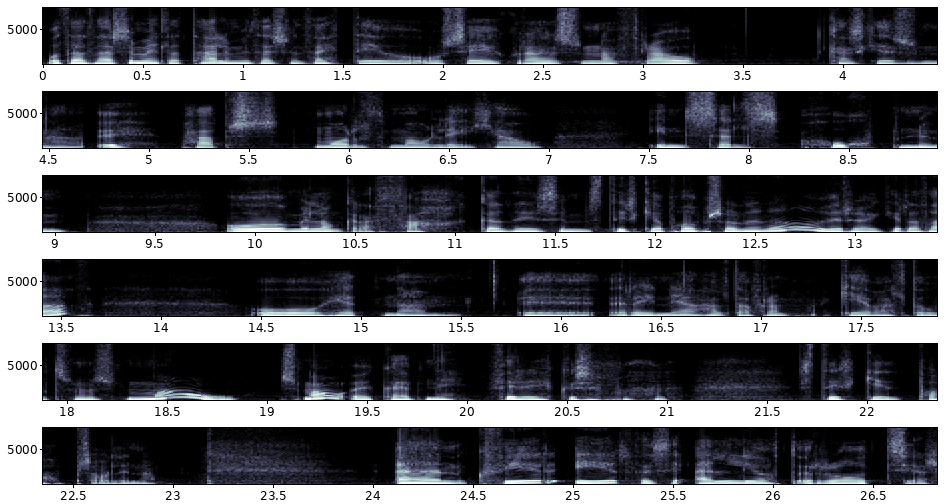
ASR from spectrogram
Og það er það sem ég ætla að tala um í þessum þætti og, og segja ykkur aðeins svona frá kannski svona upphafsmorðmáli hjá incels hópnum og mér langar að þakka þeir sem styrkja popsáluna og við erum að gera það og hérna uh, reyni að halda fram að gefa alltaf út svona smá, smá aukaefni fyrir ykkur sem styrkið popsálina en hver er þessi Elliot Rodger?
